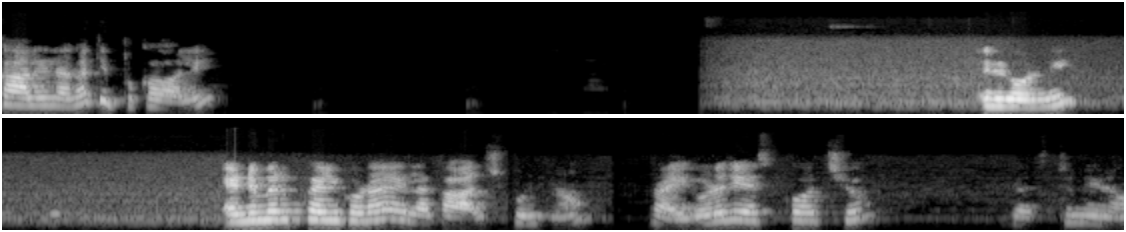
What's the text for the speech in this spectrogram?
కాలేలాగా తిప్పుకోవాలి. ఇదిగోండి. ఎండుమిరపకాయలు కూడా ఇలా కాల్చుకుంటున్నాం. ఫ్రై కూడా చేసుకోవచ్చు. జస్ట్ నేను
